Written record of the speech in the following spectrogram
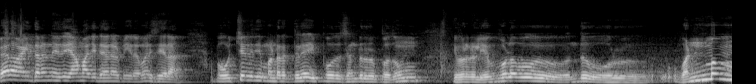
வேலை வாங்கி தரேன்னு இதை ஏமாத்திட்டாரு அப்படிங்கிற மாதிரி செய்கிறாங்க அப்போ உச்சநீதிமன்றத்தில் இப்போது சென்றிருப்பதும் இவர்கள் எவ்வளவு வந்து ஒரு வன்மம்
